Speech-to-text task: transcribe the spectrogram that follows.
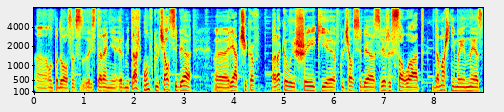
Э, он подавался в ресторане «Эрмитаж». Он включал в себя рябчиков, раковые шейки, включал в себя свежий салат, домашний майонез,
